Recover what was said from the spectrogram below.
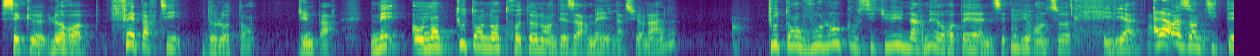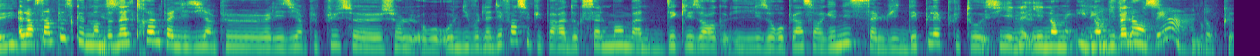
c'est que l'Europe fait partie de l'OTAN, d'une part, mais en tout en entretenant des armées nationales, tout en voulant constituer une armée européenne. C'est-à-dire, on se- il y a trois entités. Alors c'est un peu ce que demande Donald Trump. Allez-y un peu, allez-y un peu plus euh, sur le- au, au niveau de la défense. Et puis paradoxalement, bah, dès que les, or- les Européens s'organisent, ça lui déplaît plutôt aussi. Il y a une, il y a une amb- Il une est ambivalence. donc. euh,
